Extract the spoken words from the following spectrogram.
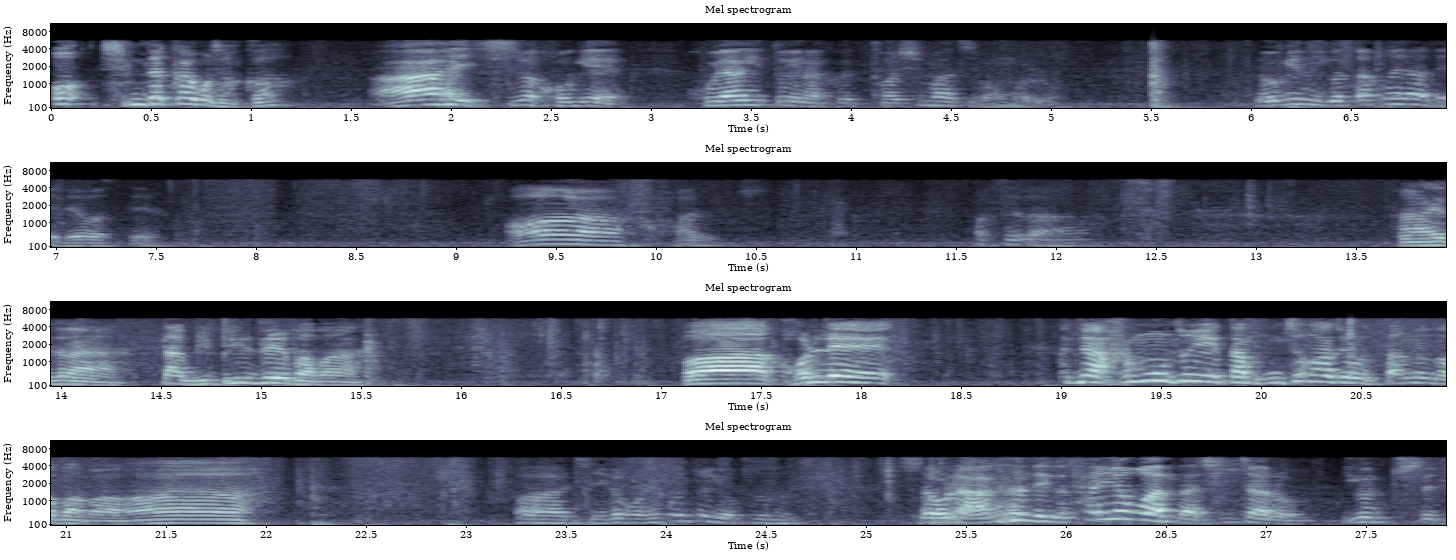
어, 침대 깔고 잘까? 아이 씨발 거기에 고양이 똥이나 그 더 심하지 막말로. 여기는 이거 닦고 해야 돼 내가 봤을 때. 아 아주 빡세다. 아, 얘들아. 딱 미필들 봐봐. 와, 걸레. 그냥 한 뭉텅이에 딱 뭉쳐가지고 닦는 거 봐봐. 아. 아 진짜 이런 거 해본 적이 없어서. 나 원래 안 하는데 이거 살려고 한다 진짜로. 이건 진짜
